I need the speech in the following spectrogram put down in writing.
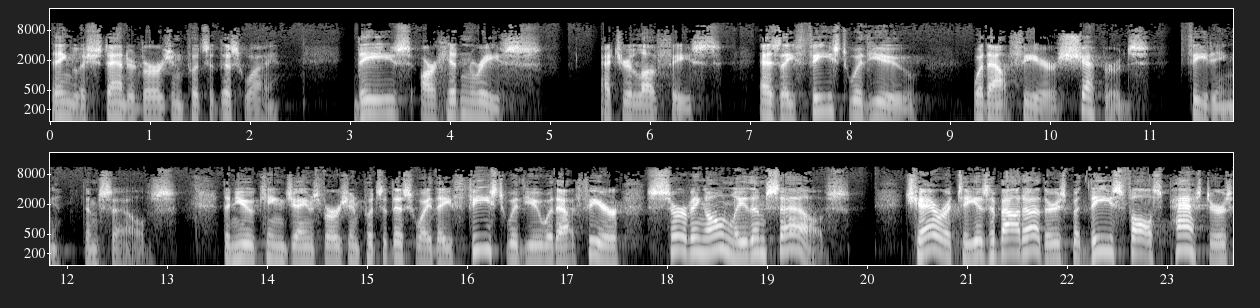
The English Standard Version puts it this way These are hidden reefs at your love feast as they feast with you without fear, shepherds feeding themselves. The New King James Version puts it this way they feast with you without fear, serving only themselves. Charity is about others, but these false pastors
